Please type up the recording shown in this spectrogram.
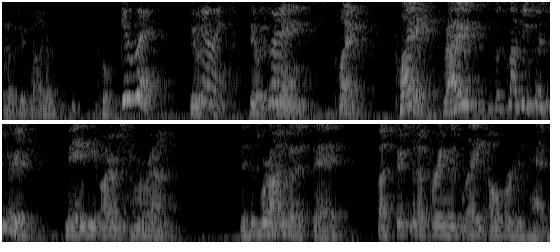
Is that what you're telling them? Cool. Do it. Do it. Parents. Do it, Play. please. Play. Play, right? Let's not be so serious. Maybe arms come around. This is where I'm gonna stay. Buster's gonna bring his leg over his head.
